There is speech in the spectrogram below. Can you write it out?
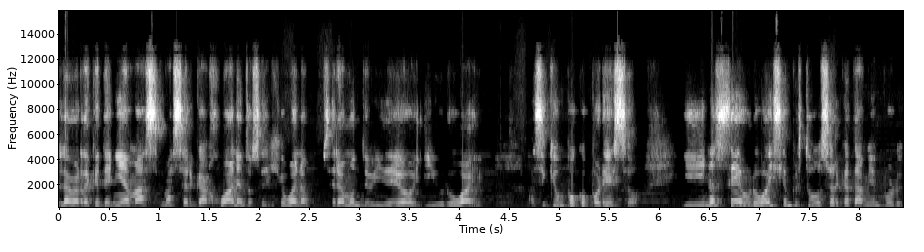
la verdad que tenía más, más cerca a Juan, entonces dije, bueno, será Montevideo y Uruguay. Así que un poco por eso. Y no sé, Uruguay siempre estuvo cerca también por,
